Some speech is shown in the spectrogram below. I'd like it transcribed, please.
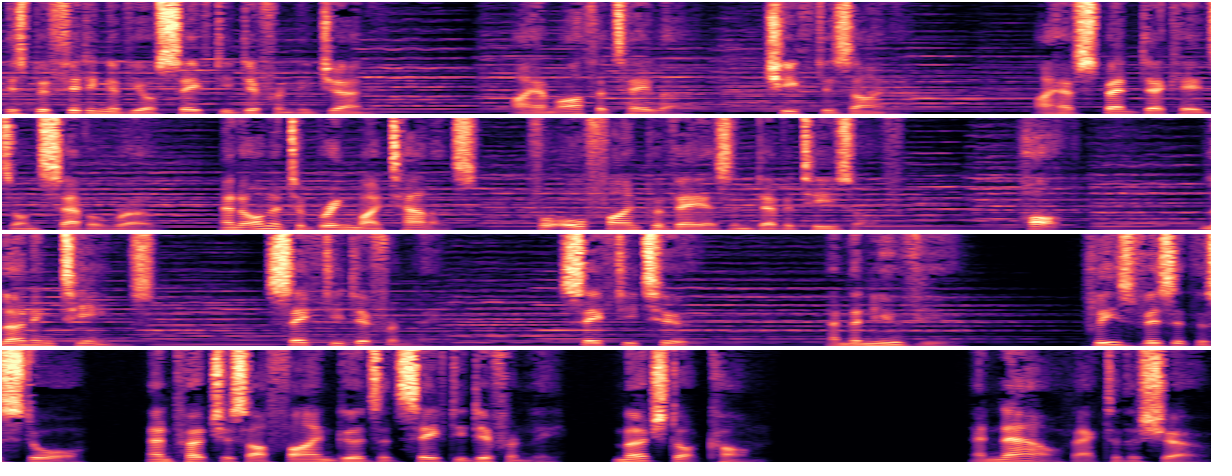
is befitting of your Safety Differently journey. I am Arthur Taylor, Chief Designer. I have spent decades on Savile Row and honored to bring my talents for all fine purveyors and devotees of HOP, Learning Teams, Safety Differently, Safety 2, and the New View. Please visit the store and purchase our fine goods at safetydifferently, merch.com. And now, back to the show.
